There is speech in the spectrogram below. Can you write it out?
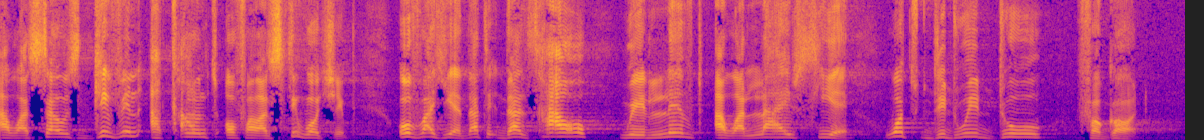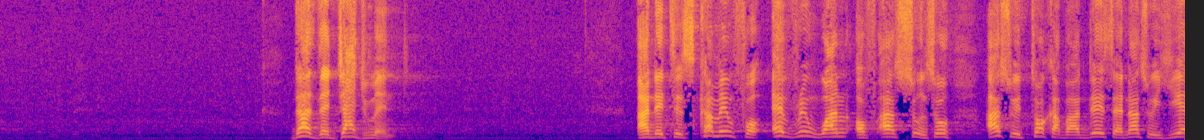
ourselves giving account of our stewardship over here. That, that's how we lived our lives here. What did we do for God? That's the judgment. And it is coming for every one of us soon. So, as we talk about this and as we hear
